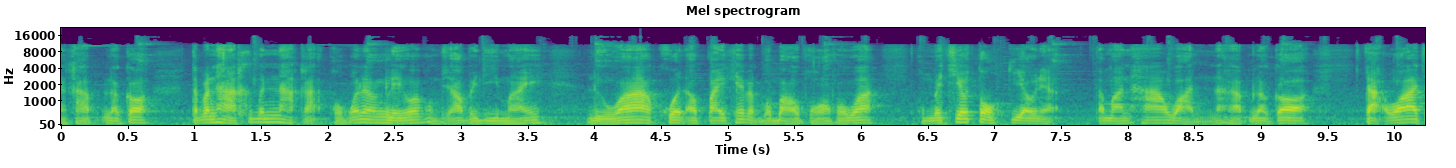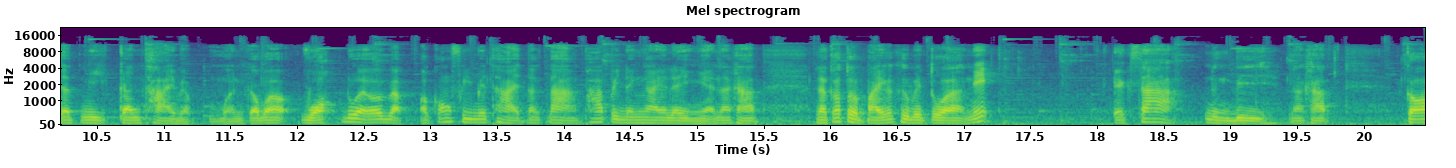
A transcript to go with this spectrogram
นะครับ แล้วก็แต่ปัญหาคือมันหนักอะ่ะ ผมก็ลังเลว่าผมจะเอาไปดีไหม หรือว่าควรเอาไปแค่แบบเบาๆพอ เพราะว่าผมไปเที่ยวโตเกียวเนี่ยประมาณ 5 วันนะครับ แล้วก็กะว่าจะมีการถ่ายแบบเหมือนกับว่าวอล์กด้วยว่าแบบเอากล้องฟิล์มไปถ่ายต่างๆ ภาพเป็นยังไงอะไรอย่างเงี้ยนะครับ แล้วก็ตัวไปก็คือเป็นตัวนี้ e x a 1B นะครับ ก็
